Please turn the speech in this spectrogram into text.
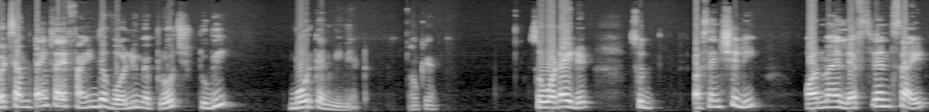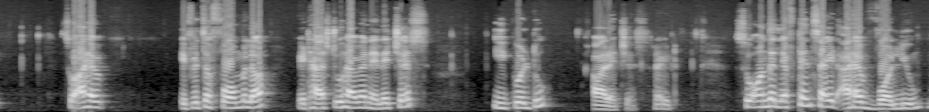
but sometimes I find the volume approach to be more convenient. Okay so what I did so essentially on my left hand side so I have if it's a formula it has to have an LHS equal to RHS right? So on the left hand side I have volume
